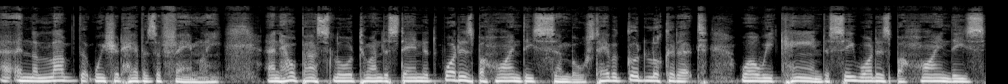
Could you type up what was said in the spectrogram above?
uh, in the love that we should have as a family. And help us, Lord, to understand what is behind these symbols, to have a good look at it while we can, to see what is behind these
